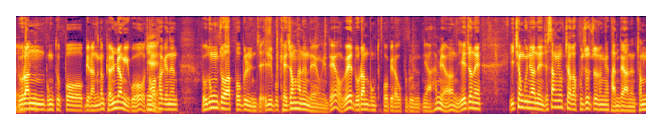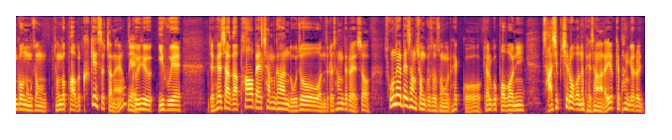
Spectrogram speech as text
노란 봉투법이라는 건 별명이고 예. 정확하게는 노동조합법을 이제 일부 개정하는 내용인데요. 왜 노란 봉투법이라고 부르냐 하면 예전에 2009년에 이제 쌍용차가 구조조정에 반대하는 점거농성 점거 파업을 크게 했었잖아요. 예. 그 이후- 이후에 이제 회사가 파업에 참가한 노조원들을 상대로 해서 손해배상 청구 소송을 했고 결국 법원이 47억 원을 배상하라 이렇게 판결을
